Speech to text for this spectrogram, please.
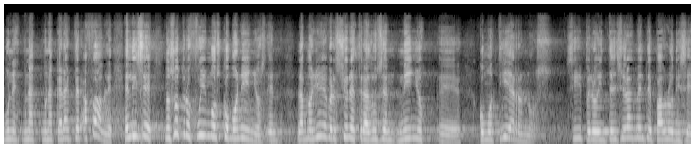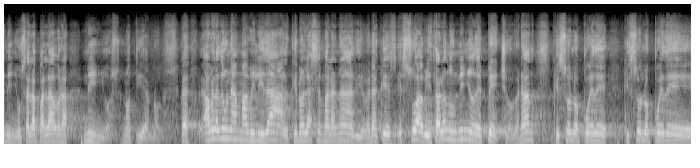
un carácter afable. Él dice, nosotros fuimos como niños. En la mayoría de versiones traducen niños eh, como tiernos. Sí, pero intencionalmente Pablo dice niños, usa la palabra niños, no tiernos. Habla de una amabilidad que no le hace mal a nadie, ¿verdad? Que es, suave. Está hablando de un niño de pecho, ¿verdad? Que solo puede, que solo puede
